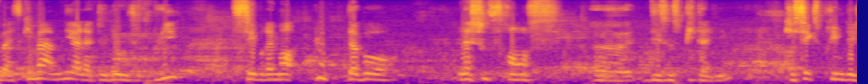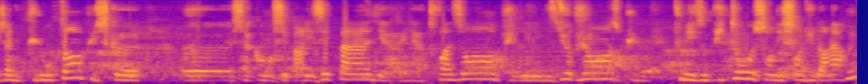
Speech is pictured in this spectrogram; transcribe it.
Bah, ce qui m'a amené à l'atelier aujourd'hui, c'est vraiment d'abord la souffrance des hospitaliers, qui s'exprime déjà depuis longtemps, puisque euh, ça a commencé par les EHPAD il y, a, il y a trois ans, puis les urgences, puis tous les hôpitaux sont descendus dans la rue.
